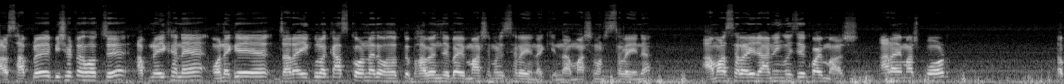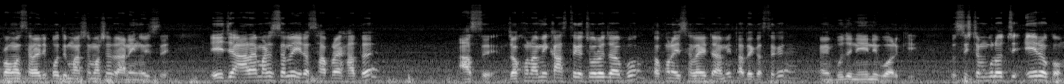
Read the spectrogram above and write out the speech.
আর সাপ্লাইয়ের বিষয়টা হচ্ছে, আপনি এখানে অনেকে যারা এগুলো কাজ করেন না, হয়তো ভাবেন যে, ভাই, মাসে মাসে স্যালারি নাকি? না, মাসে মাসে স্যালারি না। আমার স্যালারি রানিং হয়েছে কয় মাস? আড়াই মাস পর তারপর আমার স্যালারি প্রতি মাসে মাসে রানিং হয়েছে এই যে আড়াই মাসের স্যালারি এটা সাপ্লাই হাতে আছে। যখন আমি কাজ থেকে চলে যাব, তখন এই স্যালারিটা আমি তাদের কাছ থেকে আমি বুঝে নিয়ে নিবো আর কি তো সিস্টেমগুলো হচ্ছে এরকম।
